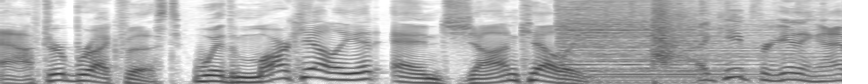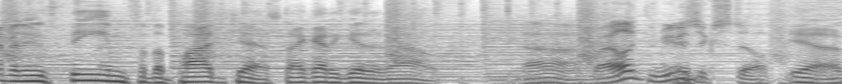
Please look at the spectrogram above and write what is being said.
After Breakfast with Mark Elliott and John Kelly. I keep forgetting I have a new theme for the podcast. I got to get it out. Ah, but I like the music still. Yeah,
